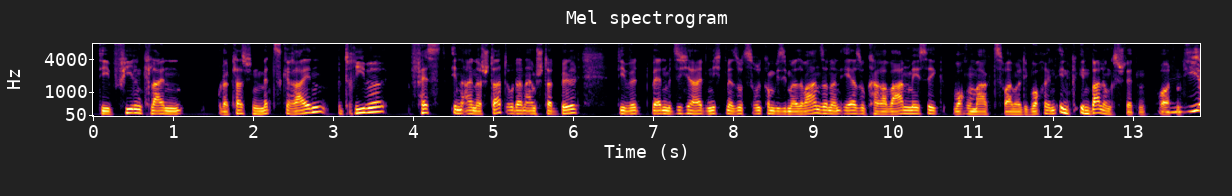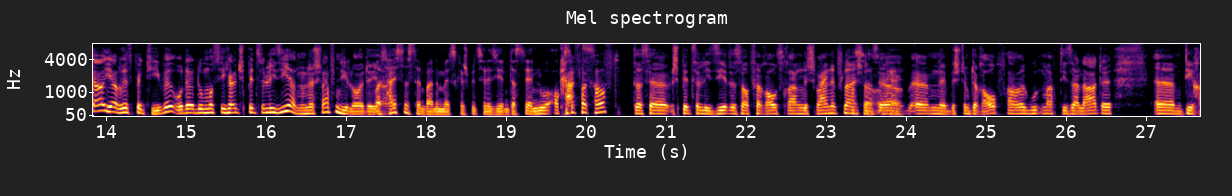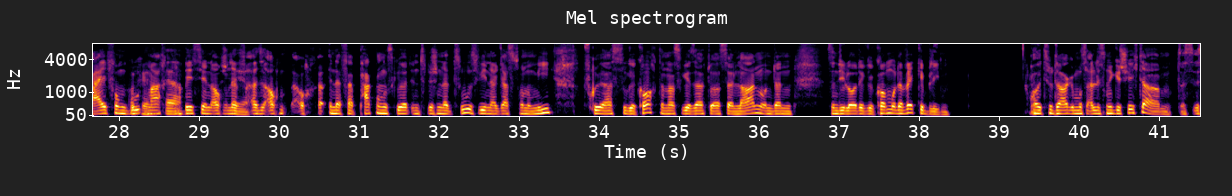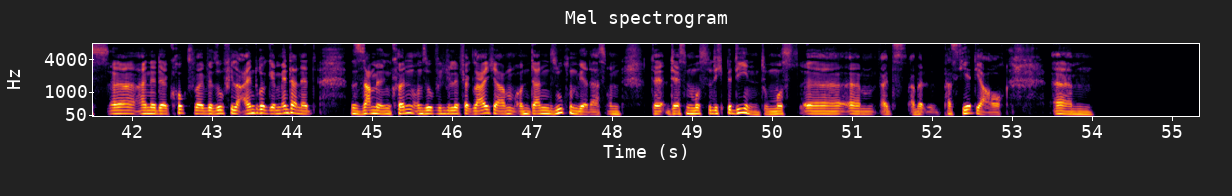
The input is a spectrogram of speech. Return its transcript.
die vielen kleinen oder klassischen Metzgereien, Betriebe fest in einer Stadt oder in einem Stadtbild, die wird, werden mit Sicherheit nicht mehr so zurückkommen, wie sie mal waren, sondern eher so karawanenmäßig, Wochenmarkt zweimal die Woche in, in, in Ballungsstätten, Orten. Ja, ja, respektive. Oder du musst dich halt spezialisieren und das schaffen die Leute. Was ja. heißt das denn bei einem Metzger spezialisieren? Dass der nur Ochse Katz. verkauft? dass er spezialisiert ist auf herausragendes Schweinefleisch, so, dass okay. er ähm, eine bestimmte Rauchfahre gut macht, die Salate, ähm, die Reifung gut Okay, macht, ja. ein bisschen auch in der, also auch, auch in der Verpackung, es gehört inzwischen dazu, ist wie in der Gastronomie. Früher hast du gekocht, dann hast du gesagt, du hast deinen Laden und dann sind die Leute gekommen oder weggeblieben. Heutzutage muss alles eine Geschichte haben. Das ist äh, eine der Krux, weil wir so viele Eindrücke im Internet sammeln können und so viele Vergleiche haben und dann suchen wir das und de dessen musst du dich bedienen. Du musst äh, ähm, als, aber passiert ja auch. Ähm,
